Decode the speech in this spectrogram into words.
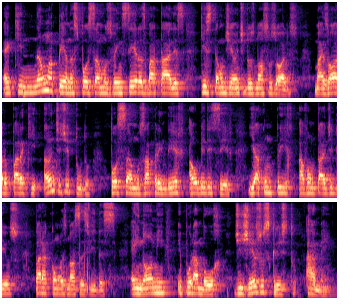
é que não apenas possamos vencer as batalhas que estão diante dos nossos olhos, mas oro para que, antes de tudo, possamos aprender a obedecer e a cumprir a vontade de Deus para com as nossas vidas. Em nome e por amor de Jesus Cristo. Amém.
